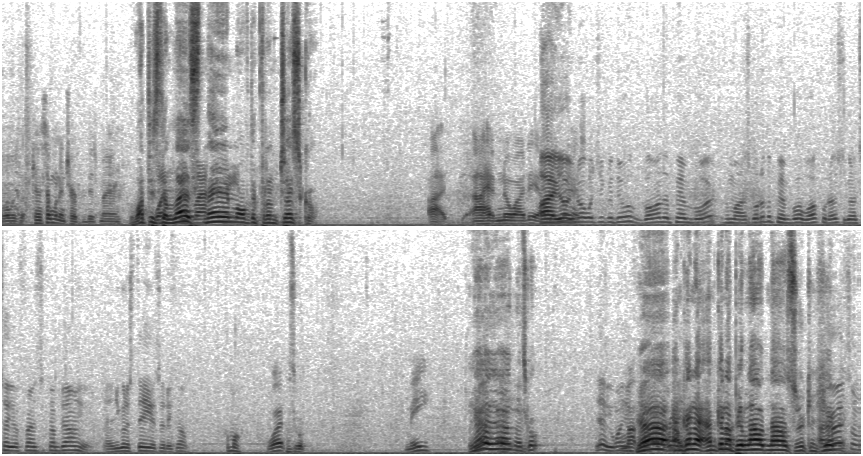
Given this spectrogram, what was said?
what was that? Can someone interpret this, man? What is the last, name, of the Francesco? I I have no idea. All right, yo, didn't you know what you can do? Go on the pin board. Come on, let's go to the pin board. Walk with us. You're gonna tell your friends to come down here, and you're gonna stay here till they come. Come on. What? Let's go. Me? Yeah, yeah, let's go. Yeah, you want your Yeah, friends. I'm gonna I'm gonna be loud now so you can I hear me. heard some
